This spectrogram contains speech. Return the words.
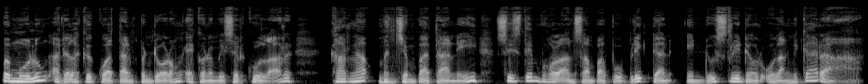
pemulung adalah kekuatan pendorong ekonomi sirkular karena menjembatani sistem pengelolaan sampah publik dan industri daur ulang negara.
